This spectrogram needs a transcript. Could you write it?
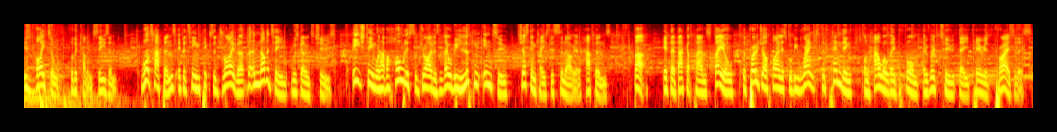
is vital for the coming season. What happens if a team picks a driver that another team was going to choose? Each team will have a whole list of drivers that they will be looking into just in case this scenario happens. But if their backup plans fail, the Pro Draft finalists will be ranked depending on how well they performed over a two day period prior to this.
